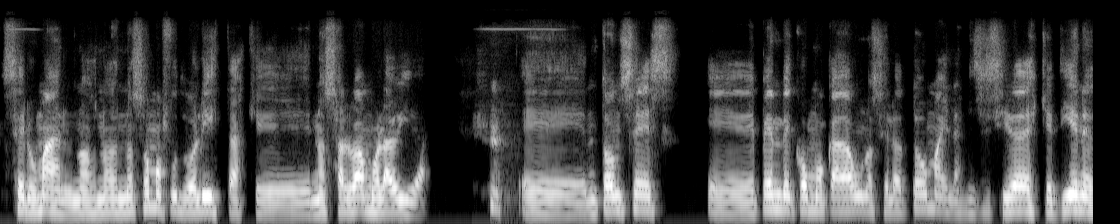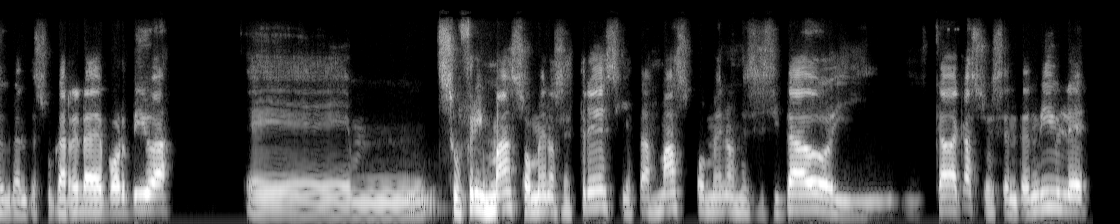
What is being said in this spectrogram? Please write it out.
ser humano, no, somos futbolistas que nos salvamos la vida. Eh, entonces, eh, depende cómo cada uno se lo toma y las necesidades que tiene durante su carrera deportiva, eh, sufrís más o menos estrés y estás más o menos necesitado y cada caso es entendible.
